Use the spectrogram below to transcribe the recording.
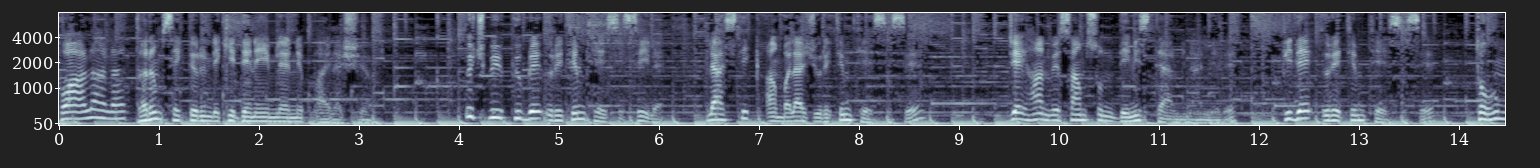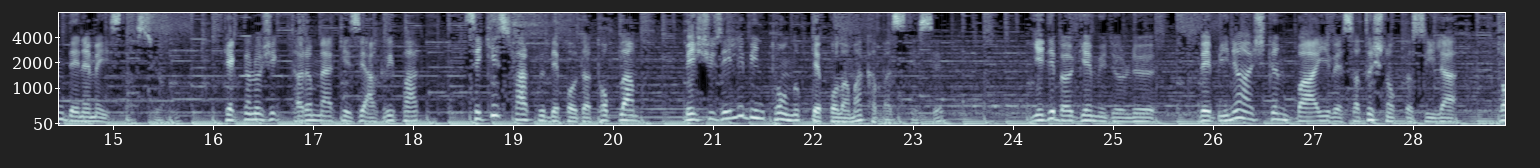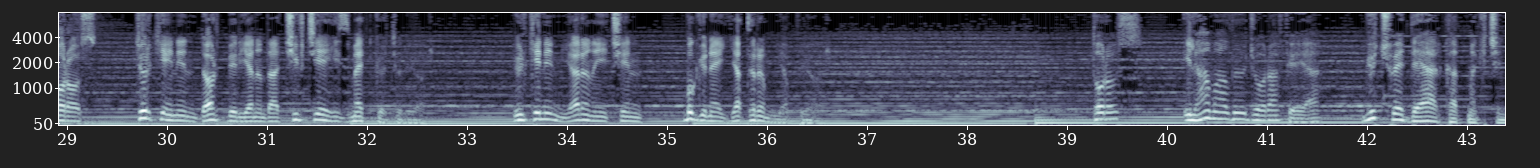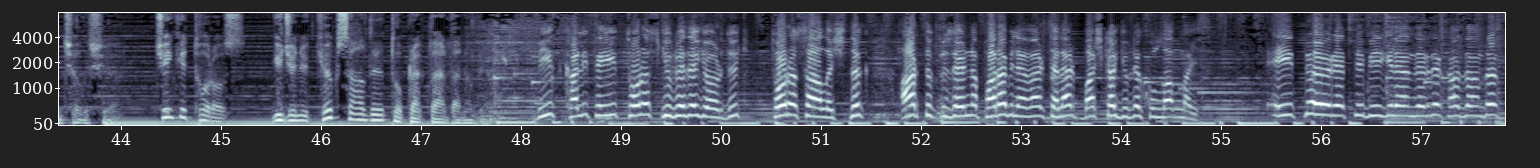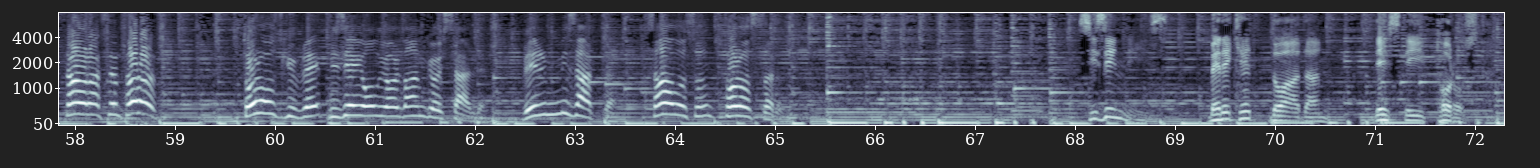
Fuarlarla tarım sektöründeki deneyimlerini paylaşıyor. Üç büyük gübre üretim tesisiyle plastik ambalaj üretim tesisi, Ceyhan ve Samsun deniz terminalleri, fide üretim tesisi, tohum deneme istasyonu, teknolojik tarım merkezi Agripark, 8 farklı depoda toplam 550 bin tonluk depolama kapasitesi, 7 bölge müdürlüğü ve bini aşkın bayi ve satış noktasıyla Toros, Türkiye'nin dört bir yanında çiftçiye hizmet götürüyor. Ülkenin yarını için bugüne yatırım yapıyor. Toros, ilham aldığı coğrafyaya güç ve değer katmak için çalışıyor. Çünkü Toros, gücünü kök saldığı topraklardan alıyor. Biz kaliteyi Toros gübrede gördük. Toros'a alıştık. Artık üzerine para bile verseler başka gübre kullanmayız. Eğitti, öğretti, bilgilendirdi, kazandık. Sağ olasın Toros. Toros gübre bize yol yordam gösterdi. Verimimiz arttı. Sağ olsun Torosların. Sizinleyiz. Bereket doğadan, desteği Toros'tan.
